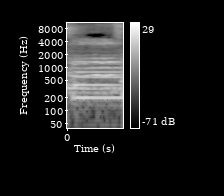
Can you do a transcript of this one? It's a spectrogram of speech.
song.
